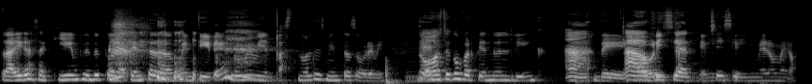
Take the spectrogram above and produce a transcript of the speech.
traigas aquí enfrente de toda la gente a mentir, ¿eh? No me mientas, no les mientas sobre mí. No, ¿Qué? estoy compartiendo el link Ah, de Ah, ahorita, oficial. el, Sí, sí. el mero mero.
